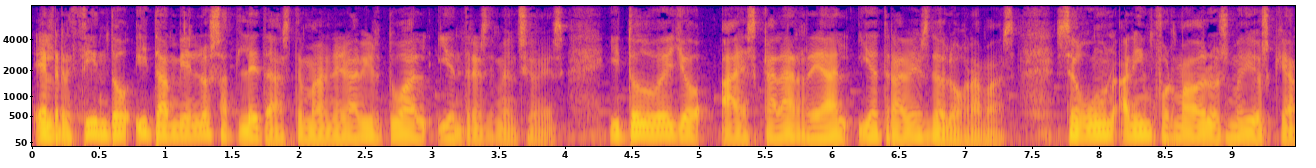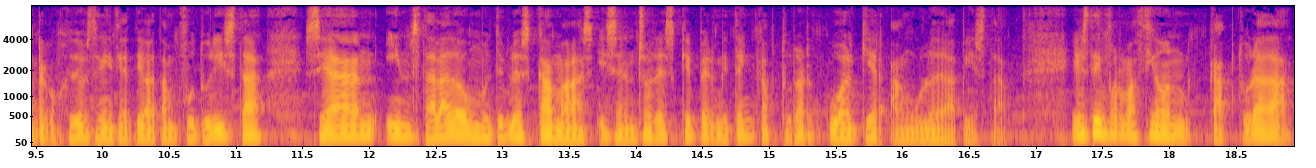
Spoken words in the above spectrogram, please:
el recinto y también los atletas de manera virtual y en tres dimensiones. Y todo ello a escala real y a través de hologramas. Según han informado los medios que han recogido esta iniciativa tan futurista, se han instalado múltiples cámaras y sensores que permiten capturar cualquier ángulo de la pista. Esta información capturada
